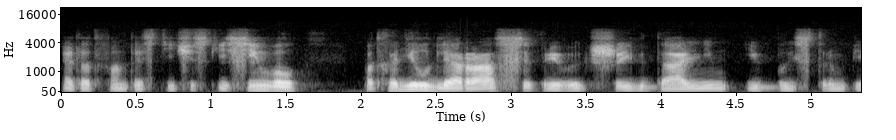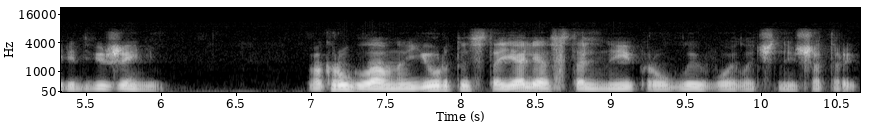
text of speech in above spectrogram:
Этот фантастический символ подходил для расы, привыкшей к дальним и быстрым передвижениям. Вокруг главной юрты стояли остальные круглые войлочные шатры.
